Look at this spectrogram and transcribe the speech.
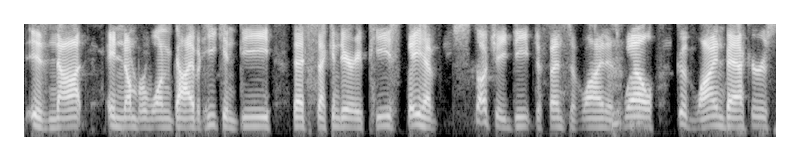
is not a number one guy, but he can be that secondary piece. They have such a deep defensive line as well. Good linebackers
